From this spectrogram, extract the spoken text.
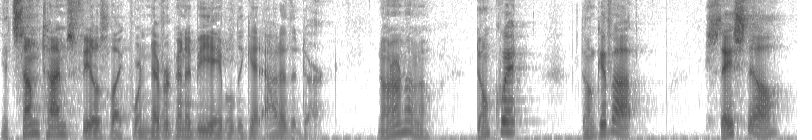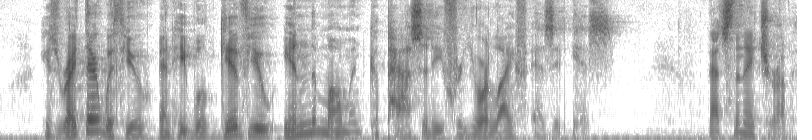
It sometimes feels like we're never going to be able to get out of the dark. No, no, no, no. Don't quit. Don't give up. Stay still. He's right there with you, and He will give you in the moment capacity for your life as it is. That's the nature of it.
